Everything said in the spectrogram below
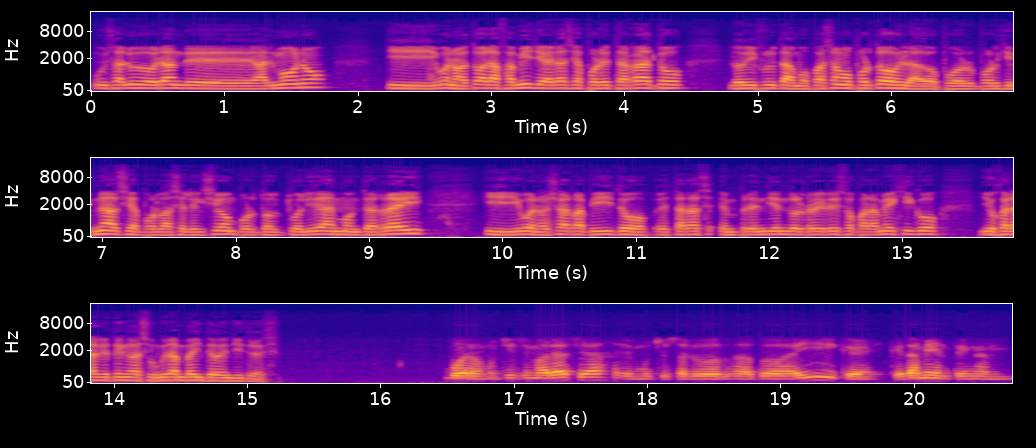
Un saludo grande al mono. Y bueno, a toda la familia, gracias por este rato. Lo disfrutamos. Pasamos por todos lados, por, por gimnasia, por la selección, por tu actualidad en Monterrey. Y bueno, ya rapidito estarás emprendiendo el regreso para México y ojalá que tengas un gran 2023. Bueno, muchísimas gracias, eh, muchos saludos a todos ahí y que, que también tengan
